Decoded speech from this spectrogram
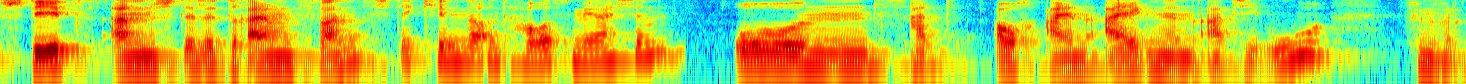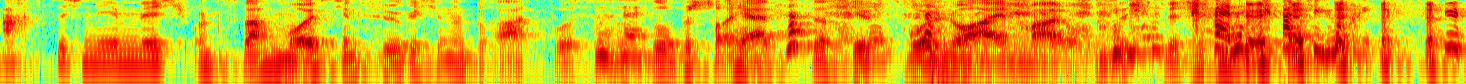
steht an Stelle 23 der Kinder- und Hausmärchen und hat auch einen eigenen ATU, 85 nämlich, und zwar Mäuschen, Vögelchen und Bratwurst. Das ist so bescheuert, das gibt's wohl nur einmal offensichtlich. Keine Kategorie für.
